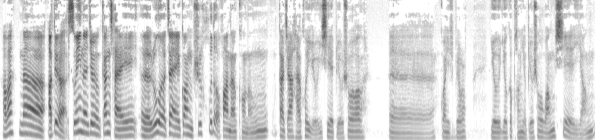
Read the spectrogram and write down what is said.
好吧，那啊，对了，所以呢，就刚才呃，如果在逛知乎的话呢，可能大家还会有一些，比如说呃，关于比如说。有有个朋友，比如说王谢阳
